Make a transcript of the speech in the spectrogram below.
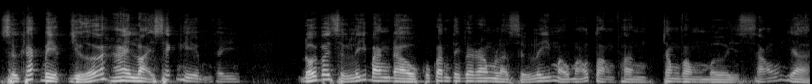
Sự khác biệt giữa hai loại xét nghiệm thì đối với xử lý ban đầu của quantiferon là xử lý mẫu máu toàn phần trong vòng 16 giờ.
